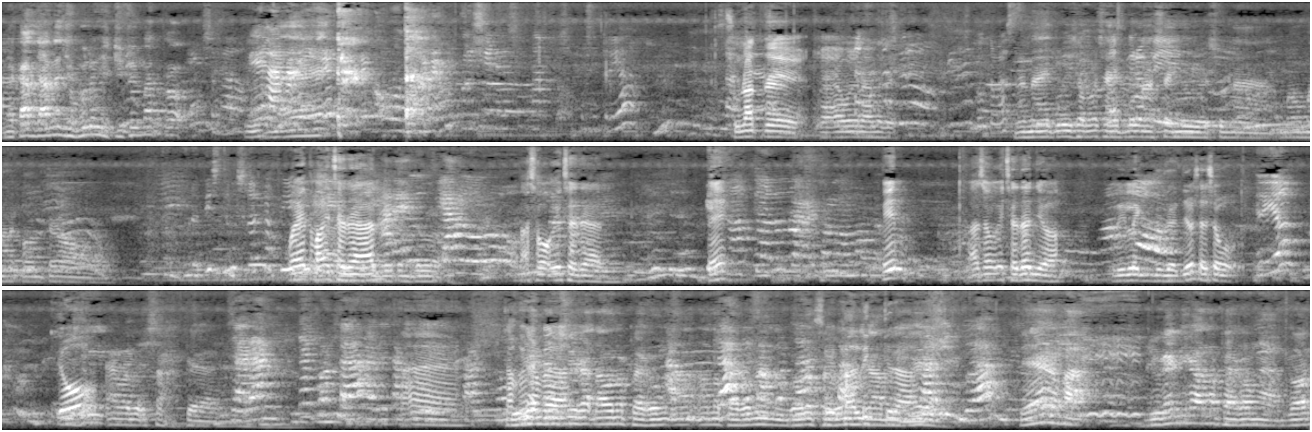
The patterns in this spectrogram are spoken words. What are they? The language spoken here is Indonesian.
Nah kancane jebule wis disunat kok. Eh, ngono anakmu kuwi sini sunat ewe nana deh. Anake kuwi sapa Saiful Aseng kuwi ya sunat mau malah kontrol. Kowe temake jajan, tak sokke jajan. Eh, Pin, tak sokke jajan ya. Liling dulu aja sesuk. Iya. Yo, Awak sadar. Jarang telepon tapi sih gak tau ono barong ono barongan, nggo Balik. Ya. Pak. Juga kan ono barongan.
